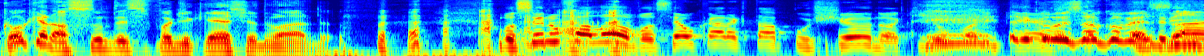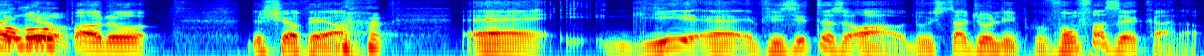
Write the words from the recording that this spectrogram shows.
Qual que era o assunto desse podcast, Eduardo? Você não falou, você é o cara que tá puxando aqui o podcast. Ele começou a conversar aqui, não parou. Deixa eu ver, ó. É, guia, é, visitas, ó, do Estádio Olímpico. Vamos fazer, cara.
